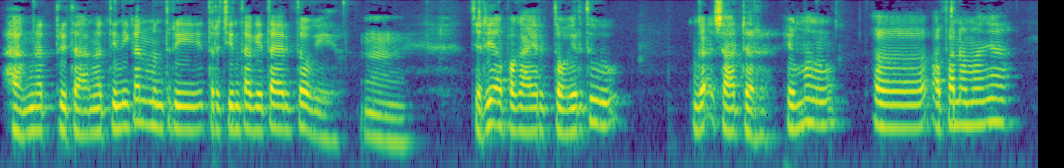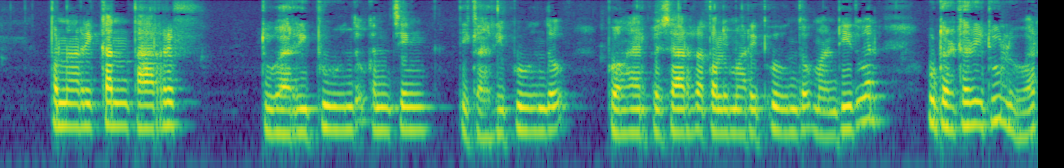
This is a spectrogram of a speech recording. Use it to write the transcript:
hangat berita hangat ini kan Menteri tercinta kita Erick Thohir. Hmm. Jadi apakah Erick Thohir itu nggak sadar emang eh, apa namanya penarikan tarif 2000 untuk kencing 3000 untuk buang air besar atau 5000 untuk mandi itu kan udah dari dulu kan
